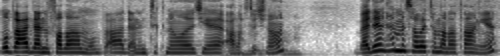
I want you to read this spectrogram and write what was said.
مو بعاد عن الفضاء مو بعاد عن التكنولوجيا عرفت شلون؟ بعدين هم سويتها مرة ثانية.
